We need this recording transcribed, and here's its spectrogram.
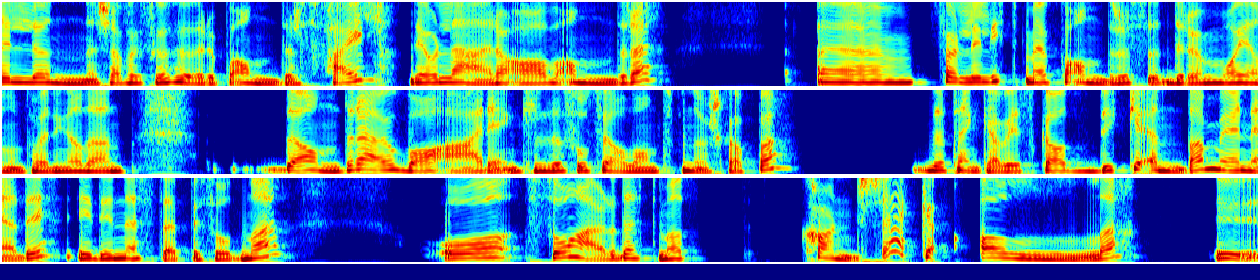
det lønner seg faktisk å høre på andres feil. Det å lære av andre. Eh, følge litt med på andres drøm og gjennomføring av den. Det andre er jo hva er egentlig det sosiale entreprenørskapet? Det tenker jeg vi skal dykke enda mer ned i i de neste episodene. Og så er det dette med at kanskje er ikke alle uh,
